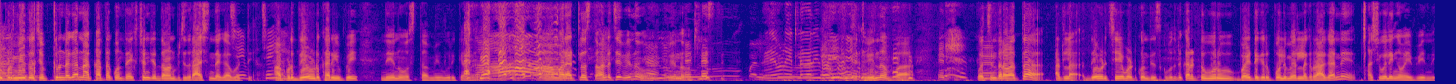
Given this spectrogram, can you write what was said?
ఇప్పుడు మీతో చెప్తుండగా నా కథ కొంత ఎక్స్టెండ్ చేద్దాం అనిపించింది. రాసిందే కాబట్టి. అప్పుడు దేవుడు కరిగిపోయి నేను వస్తా మీ ఊరికి మరి ఎట్లా వస్తా అంటే విను విను. దేవుడు ఎట్లా వినబ్బా వచ్చిన తర్వాత అట్లా దేవుడు చేయబట్టుకొని తీసుకుపోతుంటే కరెక్ట్ ఊరు బయటకి పొలిమేరలకు రాగానే ఆ శివలింగం అయిపోయింది.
